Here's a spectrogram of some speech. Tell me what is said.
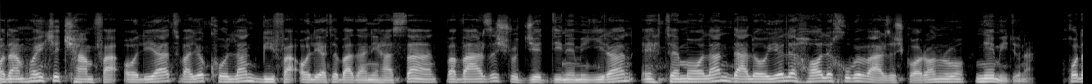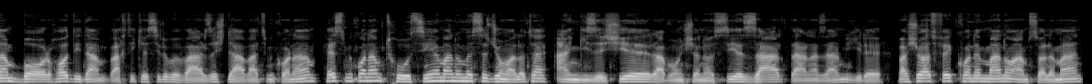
آدم هایی که کم فعالیت و یا کلا بیفعالیت بدنی هستند و ورزش رو جدی نمی‌گیرن احتمالا دلایل حال خوب ورزشکاران رو نمی‌دونن. خودم بارها دیدم وقتی کسی رو به ورزش دعوت می‌کنم حس می‌کنم توصیه منو مثل جملات انگیزشی روانشناسی زرد در نظر می‌گیره و شاید فکر کنه من و امثال من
